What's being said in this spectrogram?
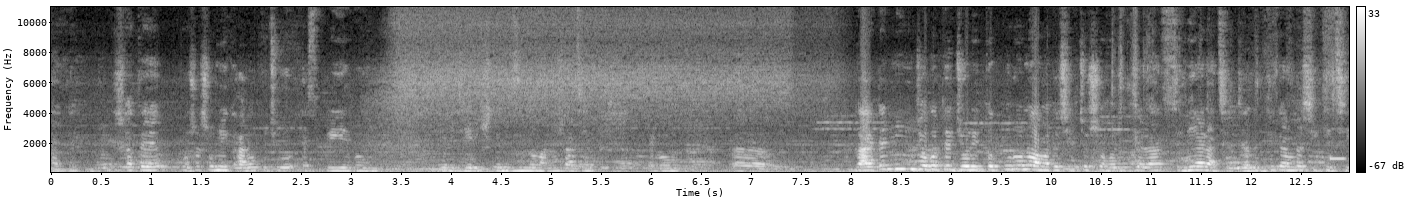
থাকে। সাথে প্রশাসনিক আরও কিছু এসপি এবং যে বিভিন্ন মানুষ আছে এবং গার্ডেনিং জগতে জড়িত পুরনো আমাদের শিলচর শহরের যারা সিনিয়র আছেন যাদের থেকে আমরা শিখেছি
